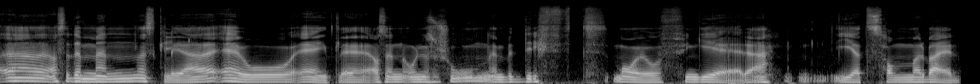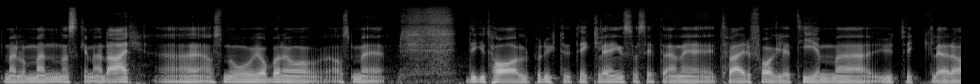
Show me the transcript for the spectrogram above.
eh, altså det menneskelige er jo egentlig Altså en organisasjon, en bedrift, må jo fungere i et samarbeid mellom menneskene der. Eh, altså nå jobber jeg jo altså med digital produktutvikling, så sitter en i tverrfaglige team med utviklere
